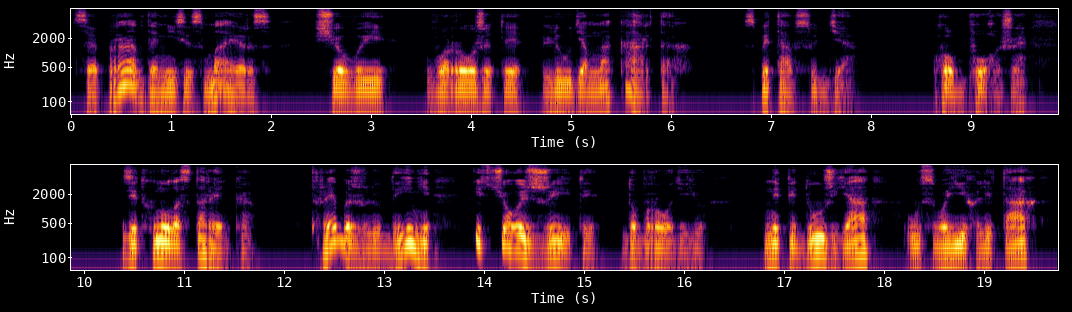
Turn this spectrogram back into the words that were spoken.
Це правда, місіс Майерс, що ви ворожите людям на картах? спитав суддя. О Боже. Зітхнула старенька. Треба ж людині із чогось жити, добродію. Не піду ж я у своїх літах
